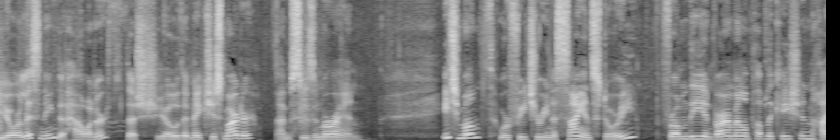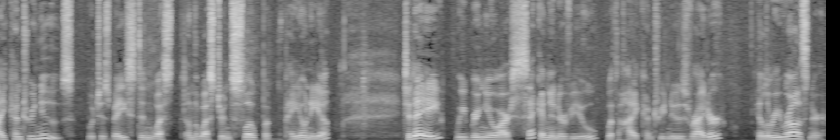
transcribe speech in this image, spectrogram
You're listening to How on Earth, the show that makes you smarter. I'm Susan Moran. Each month, we're featuring a science story from the environmental publication High Country News, which is based in west on the western slope of Paonia. Today, we bring you our second interview with a High Country News writer, Hillary Rosner.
